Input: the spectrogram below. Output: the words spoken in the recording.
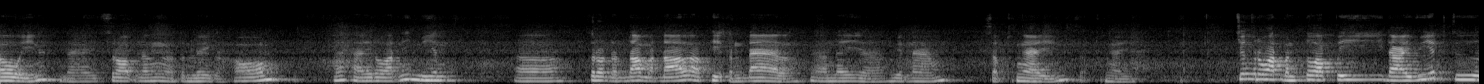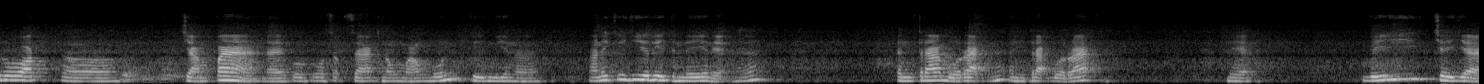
ណូយណាដែលស្របនឹងទន្លេក្រហមណាហើយរដ្ឋនេះមានអឺគ្រុតដណ្ដប់មកដល់ភាគកណ្ដាលនៃវៀតណាមសប្តាហ៍ថ្ងៃសប្តាហ៍ថ្ងៃចឹងរដ្ឋបន្ទាប់ពីដាយវៀតគឺរដ្ឋអឺចាំប៉ាដែលបងប្អូនសិក្សាក្នុងម៉ោងមុន គឺមានអានេះគឺជារាជធានីនេះណាអិនត្រាបុរៈអិនត្រាបុរៈនេះ វិជយា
